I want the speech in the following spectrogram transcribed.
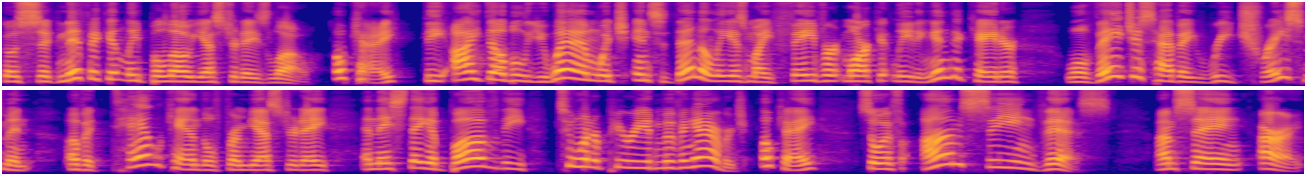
goes significantly below yesterday's low. Okay. The IWM, which incidentally is my favorite market leading indicator, well, they just have a retracement of a tail candle from yesterday and they stay above the 200 period moving average. Okay. So if I'm seeing this, I'm saying, all right,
